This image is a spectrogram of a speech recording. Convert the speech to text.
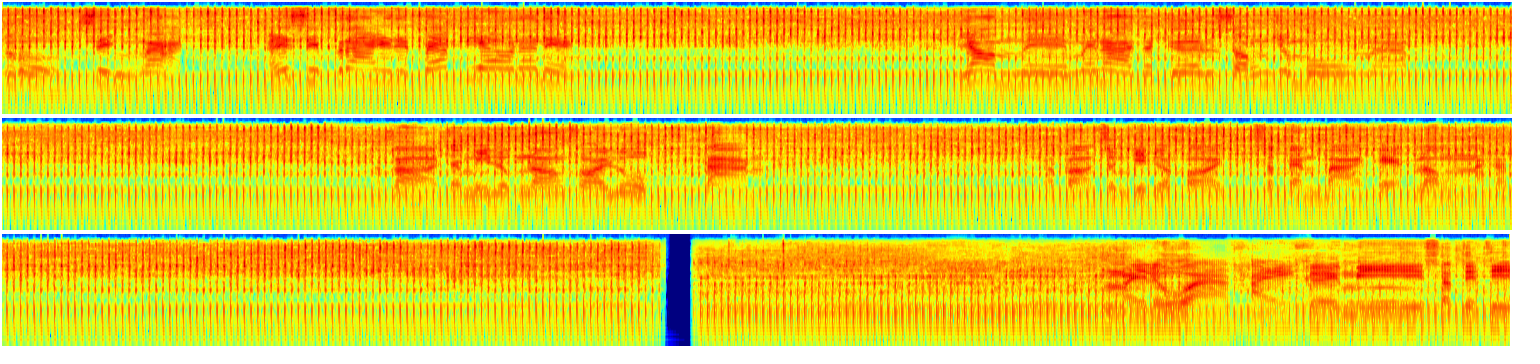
โอ้โหสิ่งมาก ไอ้สิบไร่เนี่ยแป๊บเดียวนะเนี่ย ย่ำนี่ไม่น่าจะเกินสอ งชั่วโมงนะครับ แล้วก็จะมีลูกน้องคอยลูกตาม แล้วก็สมคิดก็คอยสแตนบายแทกล่องนะครับไม่รู้ว่าใครเคยมีสถิติ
